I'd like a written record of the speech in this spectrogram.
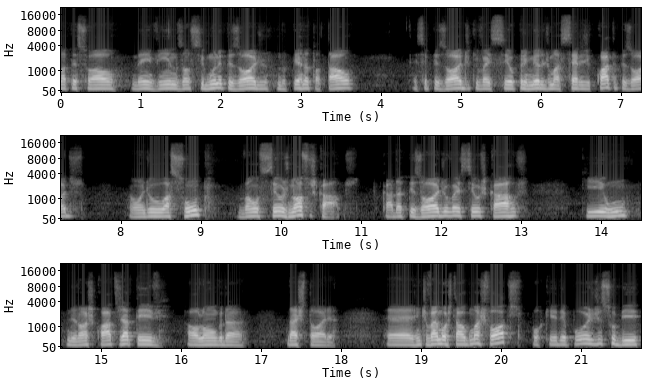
Olá pessoal, bem-vindos ao segundo episódio do Perna Total. Esse episódio que vai ser o primeiro de uma série de quatro episódios, onde o assunto vão ser os nossos carros. Cada episódio vai ser os carros que um de nós quatro já teve ao longo da, da história. É, a gente vai mostrar algumas fotos, porque depois de subir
